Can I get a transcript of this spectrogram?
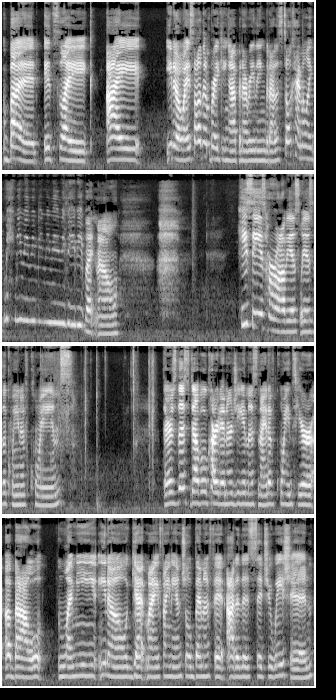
But it's like, I, you know, I saw them breaking up and everything, but I was still kind of like, maybe, maybe, maybe, maybe, maybe, but no. He sees her obviously as the queen of coins. There's this double card energy and this knight of coins here about let me, you know, get my financial benefit out of this situation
